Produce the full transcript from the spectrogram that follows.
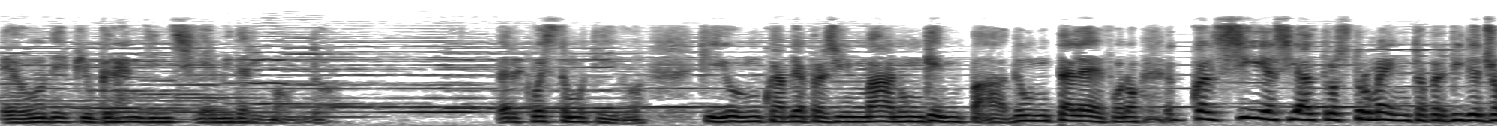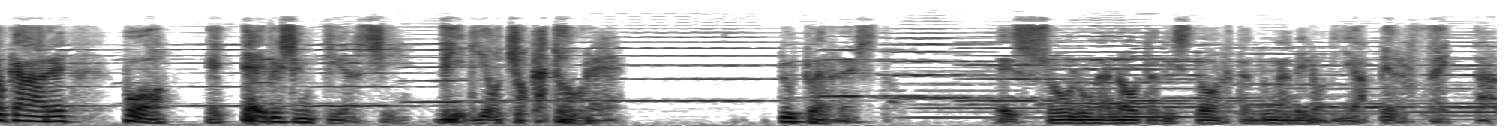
è uno dei più grandi insiemi del mondo. Per questo motivo, chiunque abbia preso in mano un gamepad, un telefono, qualsiasi altro strumento per videogiocare, può e deve sentirsi videogiocatore. Tutto il resto è solo una nota distorta di una melodia perfetta.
